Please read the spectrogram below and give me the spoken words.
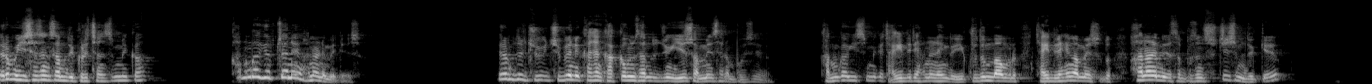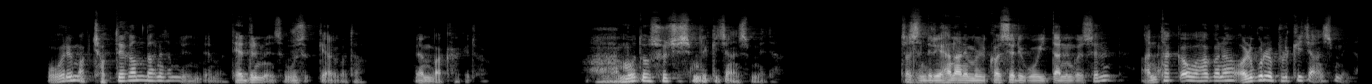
여러분 이 세상 사람들이 그렇지 않습니까? 감각이 없잖아요. 하나님에 대해서. 여러분들 주, 주변에 가장 가까운 사람들 중에 예수 안 믿는 사람 보세요. 감각이 있습니까? 자기들이 하는 행동, 이 굳은 마음으로 자기들이 행하면서도 하나님에 대해서 무슨 수치심 느껴요? 오히려 막 적대감도 하는 사람도 있는데, 막 대들면서 우습게 하고 더 면박하기도 하고. 아무도 수치심 느끼지 않습니다. 자신들이 하나님을 거스리고 있다는 것을 안타까워하거나 얼굴을 붉히지 않습니다.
